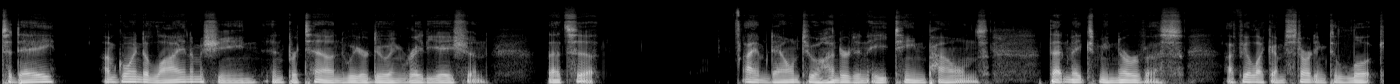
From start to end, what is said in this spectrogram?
Today, I'm going to lie in a machine and pretend we are doing radiation. That's it. I am down to 118 pounds. That makes me nervous. I feel like I'm starting to look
